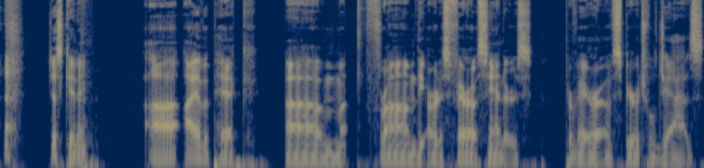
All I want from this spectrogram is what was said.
just kidding. Uh, I have a pick um, from the artist Pharoah Sanders, purveyor of spiritual jazz,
